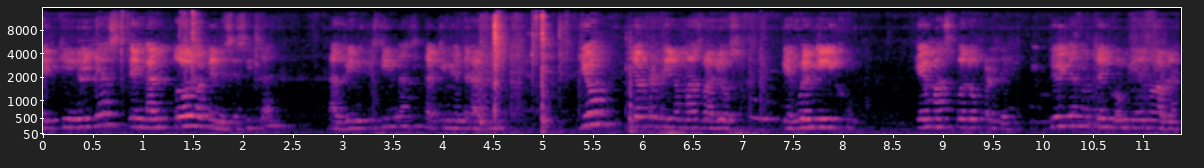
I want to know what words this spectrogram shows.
de que ellas tengan todo lo que necesitan, las cristinas, la quimioterapia. Yo ya perdí lo más valioso, que fue mi hijo. ¿Qué más puedo perder? Yo ya no tengo miedo a hablar.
